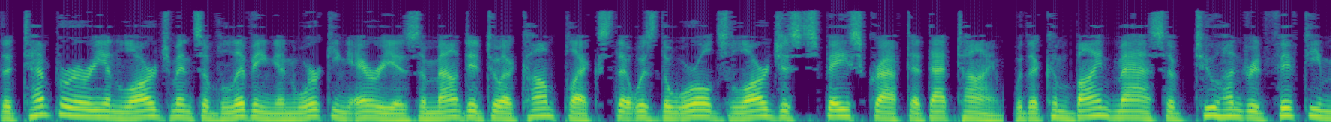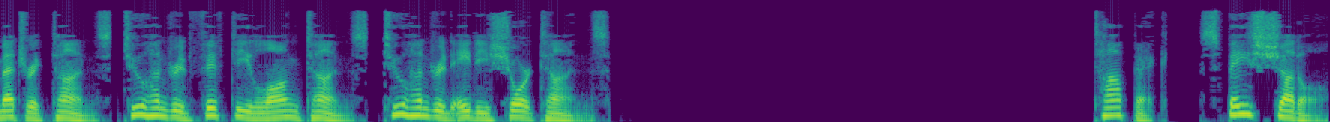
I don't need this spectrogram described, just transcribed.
the temporary enlargements of living and working areas amounted to a complex that was the world's largest spacecraft at that time, with a combined mass of 250 metric tons 250 long tons, 280 short tons. Space Shuttle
